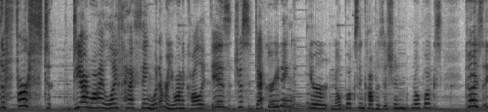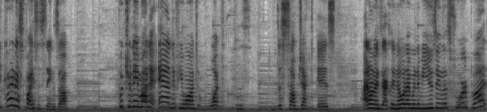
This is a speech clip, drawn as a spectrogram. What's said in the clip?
The first DIY life hack thing, whatever you want to call it, is just decorating your notebooks and composition notebooks because it kind of spices things up. Put your name on it, and if you want, what the subject is. I don't exactly know what I'm going to be using this for, but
